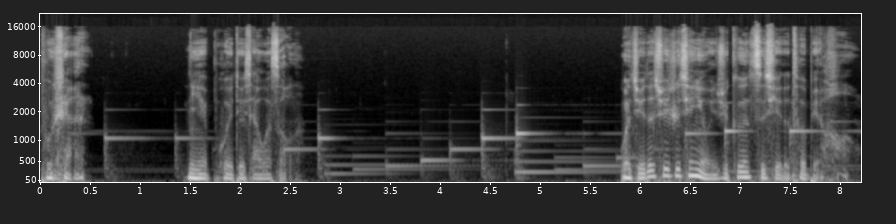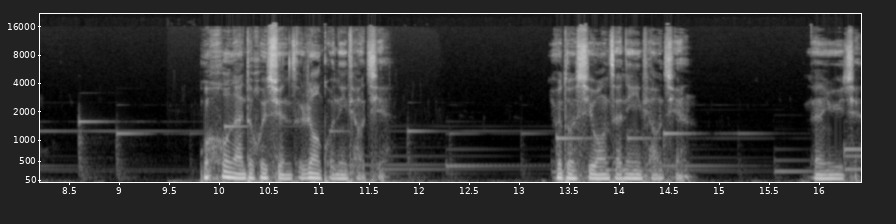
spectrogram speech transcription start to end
不然，你也不会丢下我走了。我觉得薛之谦有一句歌词写的特别好，我后来都会选择绕过那条街，有多希望在那一条街能遇见。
